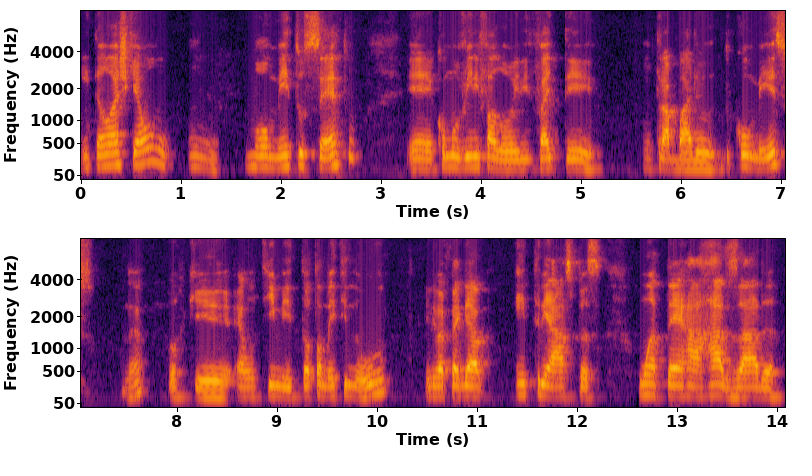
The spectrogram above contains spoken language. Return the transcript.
Então acho que é um, um momento certo. É, como o Vini falou, ele vai ter um trabalho do começo, né? Porque é um time totalmente novo. Ele vai pegar, entre aspas, uma terra arrasada,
